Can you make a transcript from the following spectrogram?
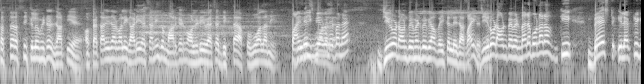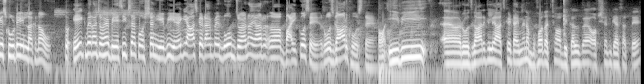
सत्तर अस्सी किलोमीटर जाती है। और पैंतालीस हज़ार वाली गाड़ी ऐसा नहीं जो मार्केट में ऑलरेडी वैसा दिखता है आपको वो वाला नहीं। फाइनेंस भी अवेलेबल है। ज़ीरो डाउन पेमेंट पे भी आप व्हीकल ले जा भाई हैं ज़ीरो डाउन पेमेंट मैंने बोला ना कि best electric scooty in Lucknow तो एक मेरा जो है बेसिक सा क्वेश्चन ये भी है कि आज के टाइम पे लोग जो है ना यार बाइकों से रोज़गार खोजते हैं। ईवी रोज़गार के लिए आज के टाइम में ना बहुत अच्छा विकल्प है ऑप्शन कह सकते हैं।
